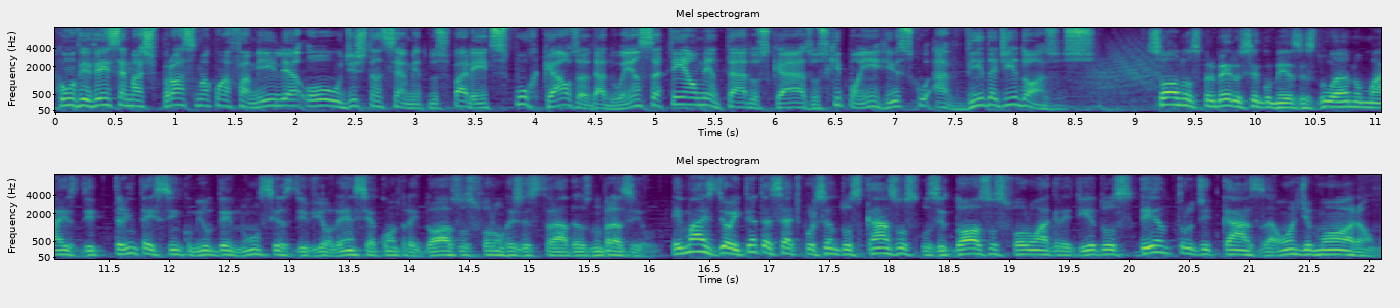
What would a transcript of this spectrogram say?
convivência mais próxima com a família ou o distanciamento dos parentes por causa da doença tem aumentado os casos que põem em risco a vida de idosos. Só nos primeiros cinco meses do ano, mais de 35 mil denúncias de violência contra idosos foram registradas no Brasil. Em mais de 87% dos casos, os idosos foram agredidos dentro de casa, onde moram.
